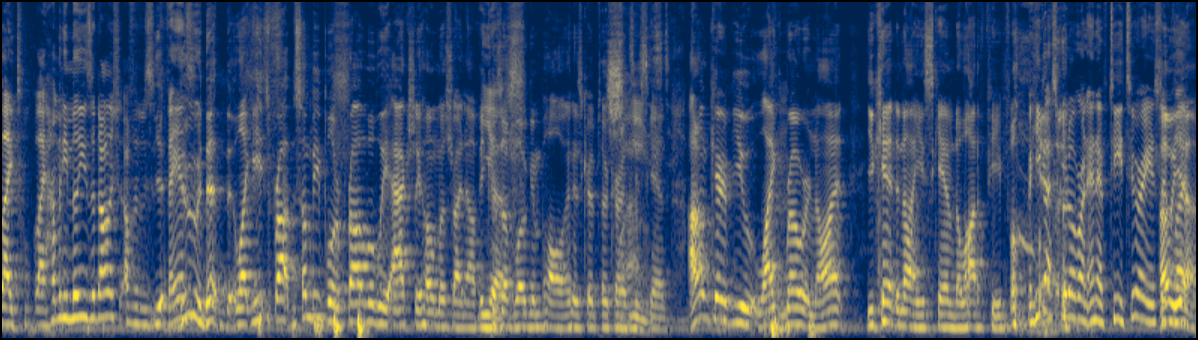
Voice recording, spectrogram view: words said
like tw- like how many millions of dollars off of his Yeah, fans? Dude, that, that- like he's pro- some people are probably actually homeless right now because Yeah. of Logan Paul and his cryptocurrency Jeez. scams. I don't care if you like mm-hmm. bro or not, you can't deny he scammed a lot of people. But he got screwed over on NFT too, right? He said, Oh, like, yeah.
